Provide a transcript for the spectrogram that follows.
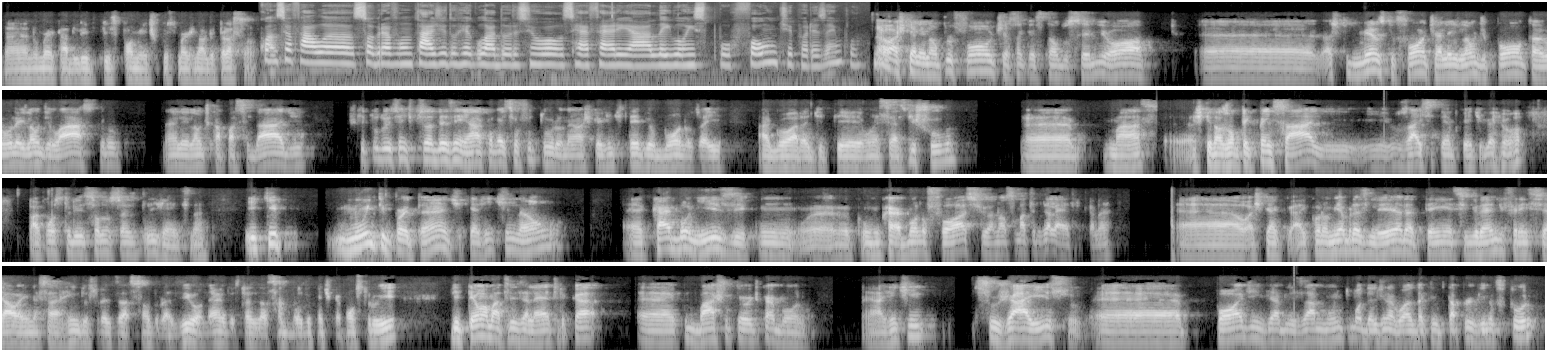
né, no Mercado Livre, principalmente o custo marginal de operação. Quando você fala sobre a vontade do regulador, o senhor se refere a leilões por fonte, por exemplo? Eu acho que é leilão por fonte, essa questão do CMO, é, acho que menos que fonte, é leilão de ponta ou leilão de lastro, né, leilão de capacidade. Acho que tudo isso a gente precisa desenhar como vai ser o futuro. Né? Acho que a gente teve o bônus aí agora de ter um excesso de chuva, é, mas é, acho que nós vamos ter que pensar e, e usar esse tempo que a gente ganhou para construir soluções inteligentes. Né? E que, muito importante, que a gente não é, carbonize com, é, com carbono fóssil a nossa matriz elétrica, né? É, eu acho que a, a, economia brasileira tem esse grande diferencial aí nessa reindustrialização do Brasil, né, industrialização do Brasil que a gente quer construir, de ter uma matriz elétrica é, com baixo teor de carbono. É, a gente sujar isso é, pode inviabilizar muito o modelo de negócio daquilo que está por vir no futuro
